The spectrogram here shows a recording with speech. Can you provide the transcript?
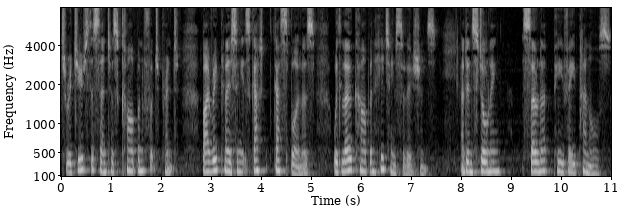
to reduce the centre's carbon footprint by replacing its gas, gas boilers with low carbon heating solutions and installing solar PV panels.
